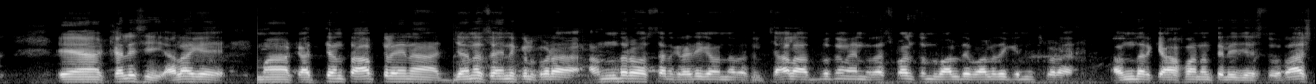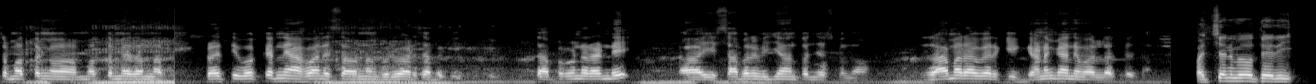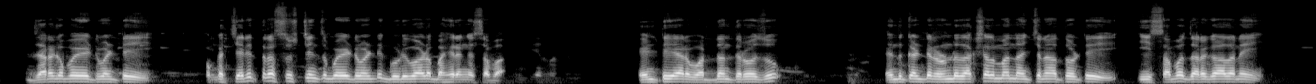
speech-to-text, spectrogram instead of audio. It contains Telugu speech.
కలిసి అలాగే మాకు అత్యంత ఆప్తులైన జన సైనికులు కూడా అందరూ వస్తానికి రెడీగా ఉన్నారు. అసలు చాలా అద్భుతమైన రెస్పాన్స్ ఉంది. వాళ్ళ వాళ్ళ దగ్గర నుంచి కూడా అందరికి ఆహ్వానం తెలియజేస్తూ రాష్ట్ర మొత్తం మొత్తం మీద ఉన్న ప్రతి ఒక్కరిని ఆహ్వానిస్తా ఉన్నాం గుడివాడ సభకి. తప్పకుండా రండి. ఈ సభను విజయవంతం చేసుకుందాం. రామారావు గారికి ఘనంగా నివాళులు అర్పిద్దాం. పద్దెనిమిదవ తేదీ జరగబోయేటువంటి ఒక చరిత్ర సృష్టించబోయేటువంటి గుడివాడ బహిరంగ సభ. ఎన్టీఆర్ వర్ధంతి రోజు. ఎందుకంటే రెండు లక్షల మంది అంచనాతోటి ఈ సభ జరగాలని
